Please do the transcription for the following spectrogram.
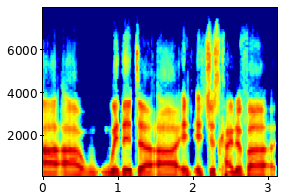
uh, uh, with it, uh, uh, it, it's just kind of a,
